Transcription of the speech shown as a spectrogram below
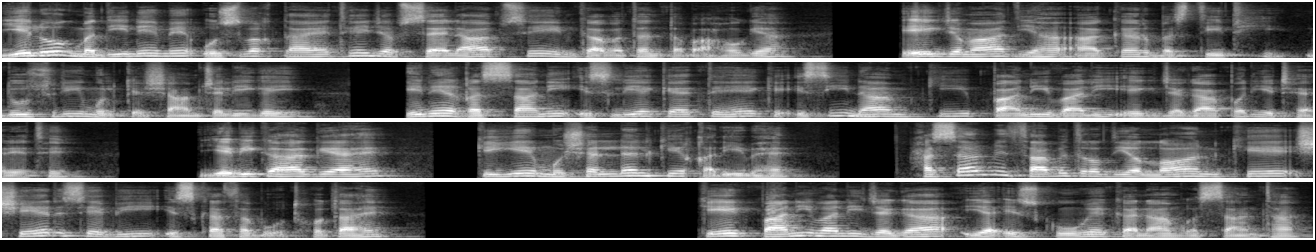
یہ لوگ مدینے میں اس وقت آئے تھے جب سیلاب سے ان کا وطن تباہ ہو گیا۔ ایک جماعت یہاں آ کر بستی تھی، دوسری ملک شام چلی گئی۔ انہیں غسانی اس لیے کہتے ہیں کہ اسی نام کی پانی والی ایک جگہ پر یہ ٹھہرے تھے۔ یہ بھی کہا گیا ہے کہ یہ مشلل کے قریب ہے۔ حسن بن ثابت رضی اللہ عنہ کے شعر سے بھی اس کا ثبوت ہوتا ہے کہ ایک پانی والی جگہ یا اس کنویں کا نام غسان تھا۔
